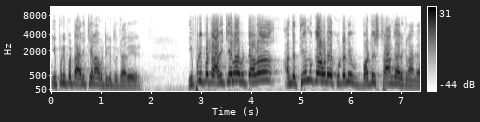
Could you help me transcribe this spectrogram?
இப்படிப்பட்ட அறிக்கையெல்லாம் விட்டுக்கிட்டு இருக்காரு. இப்படிப்பட்ட அறிக்கையெல்லாம் விட்டாலும் அந்த திமுகவுடைய கூட்டணி படு ஸ்ட்ராங்காக இருக்கிறாங்க.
